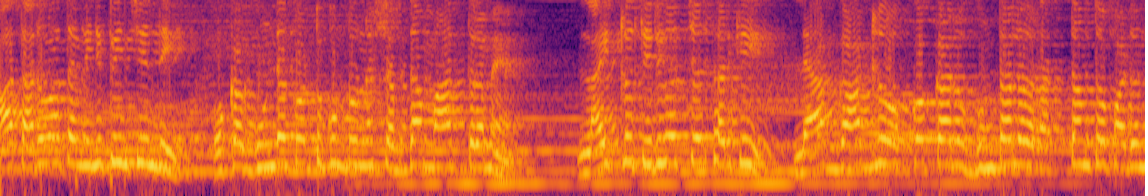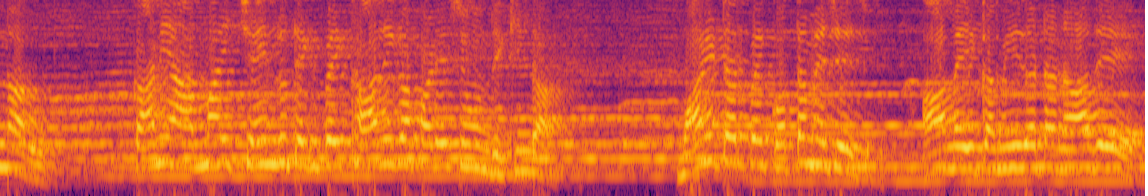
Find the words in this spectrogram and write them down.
ఆ తర్వాత వినిపించింది ఒక గుండె కొట్టుకుంటున్న శబ్దం మాత్రమే. లైట్లు తిరిగి వచ్చేసరికి ల్యాబ్ గార్డులు ఒక్కొక్కరు గుంటలో రక్తంతో పడున్నారు. కానీ ఆ అమ్మాయి చైన్లు తెగిపోయి ఖాళీగా పడేసి ఉంది కింద. మానిటర్పై కొత్త మెసేజ్. ఆమె ఇక మీదట నాదే.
